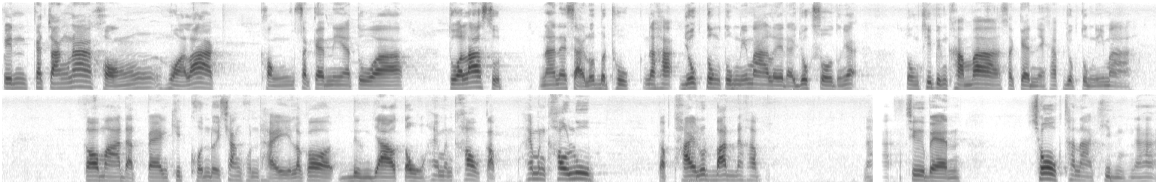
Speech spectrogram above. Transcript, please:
เป็นกระจังหน้าของหัวลากของสแกนเนียตัวตัวล่าสุดนะในสายรถบรรทุกนะฮะยกตรงตรงนี้มาเลยนะยกโซตรงเนี้ยตรงที่เป็นคำว่าสแกนเนี่ยครับยกตรงนี้มา ก็มาดัดแปลงคิดค้นโดยช่างคนไทย แล้วก็ดึงยาวตรงให้มันเข้ากับให้มันเข้ารูปกับท้ายรถบัสนะครับนะฮะชื่อแบรนด์โชคธนาคิมนะฮะ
